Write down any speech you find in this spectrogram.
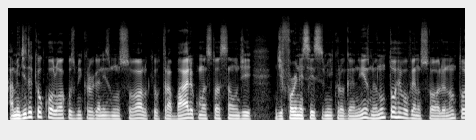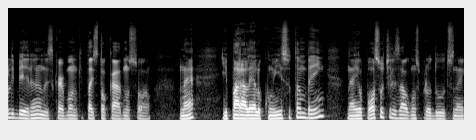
À medida que eu coloco os micro-organismos no solo, que eu trabalho com uma situação de, de fornecer esses micro-organismos, eu não estou revolvendo o solo, eu não estou liberando esse carbono que está estocado no solo né? E paralelo com isso também, né, eu posso utilizar alguns produtos, né,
